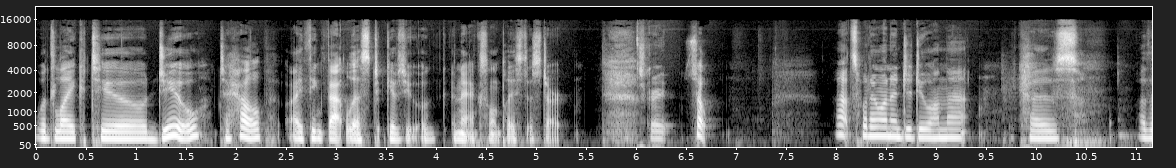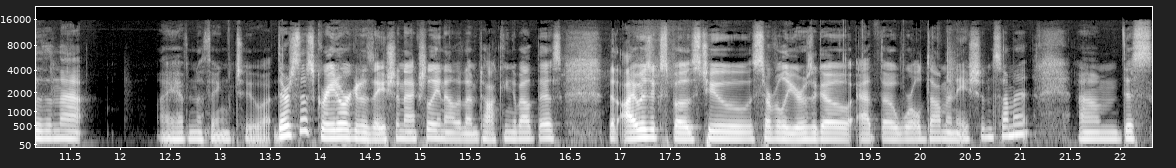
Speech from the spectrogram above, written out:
would like to do to help i think that list gives you a, an excellent place to start That's great. so that's what i wanted to do on that because other than that I have nothing to. Uh, there's this great organization, actually, now that I'm talking about this, that I was exposed to several years ago at the World Domination Summit. Um, this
